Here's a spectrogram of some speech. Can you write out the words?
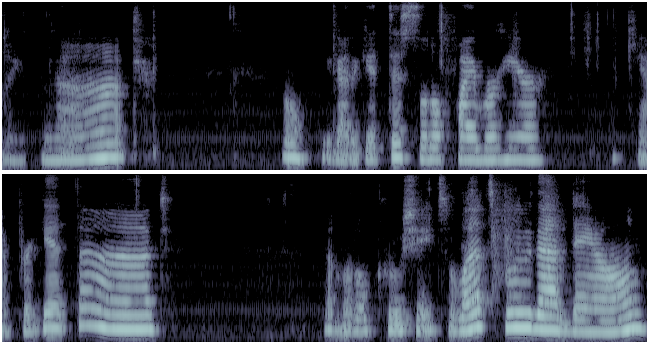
Like that. Oh, we got to get this little fiber here. Can't forget that. That little crochet. So let's glue that down.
